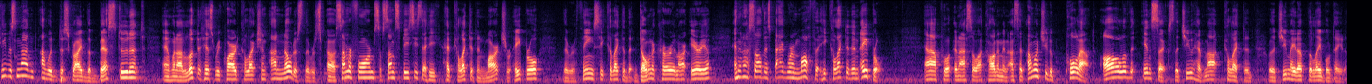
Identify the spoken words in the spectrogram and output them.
he was not, I would describe, the best student. And when I looked at his required collection, I noticed there were uh, summer forms of some species that he had collected in March or April. There were things he collected that don't occur in our area. And then I saw this bagworm moth that he collected in April. And I put, and I, so I called him and I said, I want you to pull out all of the insects that you have not collected or that you made up the label data.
